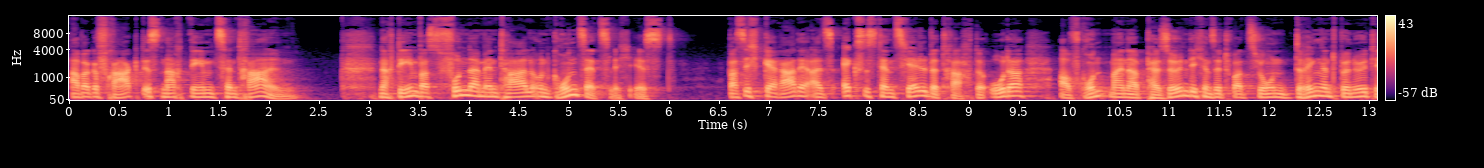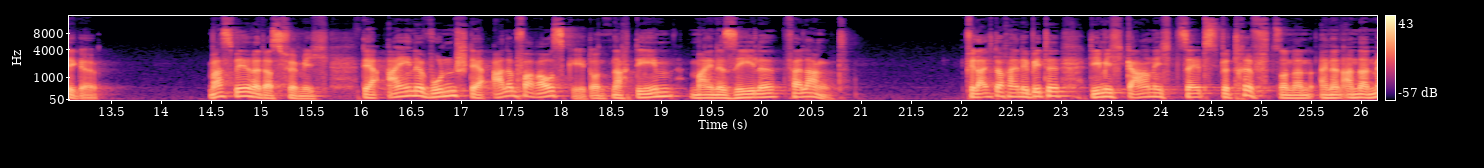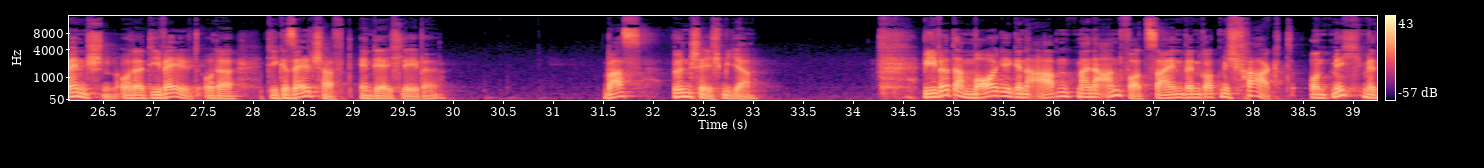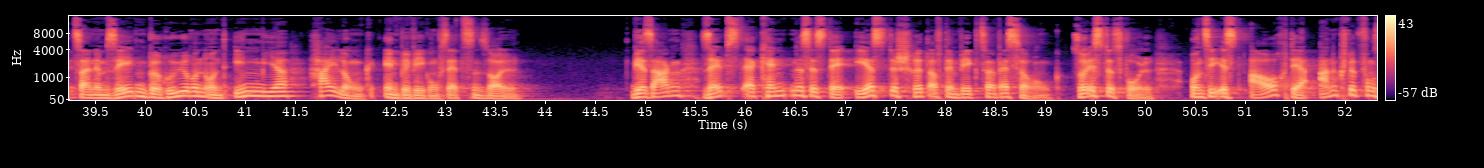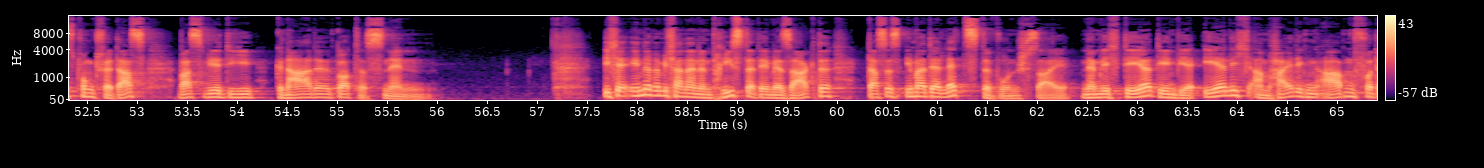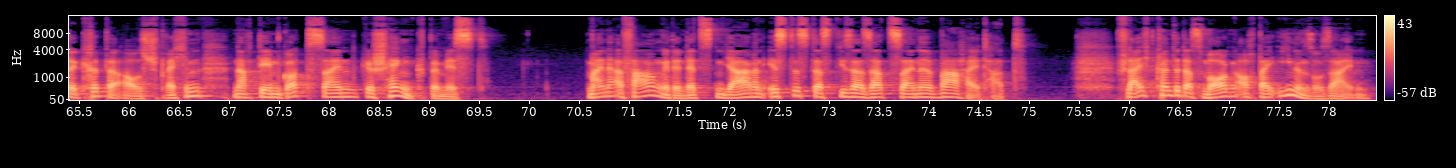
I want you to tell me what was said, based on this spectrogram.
Aber gefragt ist nach dem Zentralen, nach dem, was fundamental und grundsätzlich ist, was ich gerade als existenziell betrachte oder aufgrund meiner persönlichen Situation dringend benötige. Was wäre das für mich, der eine Wunsch, der allem vorausgeht und nach dem meine Seele verlangt? Vielleicht auch eine Bitte, die mich gar nicht selbst betrifft, sondern einen anderen Menschen oder die Welt oder die Gesellschaft, in der ich lebe. Was wünsche ich mir? Wie wird am morgigen Abend meine Antwort sein, wenn Gott mich fragt und mich mit seinem Segen berühren und in mir Heilung in Bewegung setzen soll? Wir sagen, Selbsterkenntnis ist der erste Schritt auf dem Weg zur Besserung. So ist es wohl. Und sie ist auch der Anknüpfungspunkt für das, was wir die Gnade Gottes nennen. Ich erinnere mich an einen Priester, der mir sagte, dass es immer der letzte Wunsch sei, nämlich der, den wir ehrlich am heiligen Abend vor der Krippe aussprechen, nachdem Gott sein Geschenk bemisst. Meine Erfahrung in den letzten Jahren ist es, dass dieser Satz seine Wahrheit hat. Vielleicht könnte das morgen auch bei Ihnen so sein.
